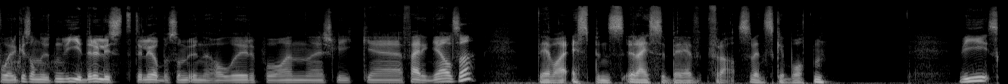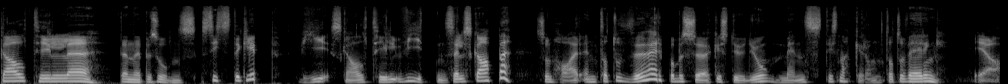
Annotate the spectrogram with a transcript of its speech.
Får ikke sånn uten videre lyst til å jobbe som underholder på en slik eh, ferge, altså. Det var Espens reisebrev fra svenskebåten. Vi skal til eh, denne episodens siste klipp. Vi skal til Vitenselskapet, som har en tatovør på besøk i studio mens de snakker om tatovering. Ja,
